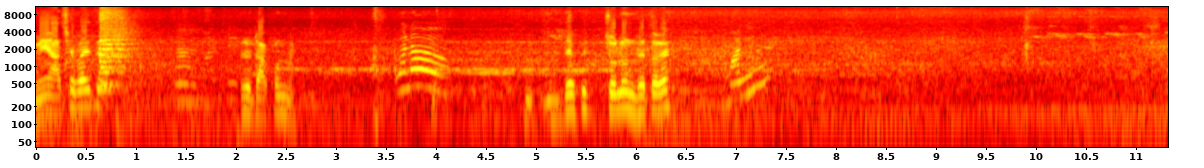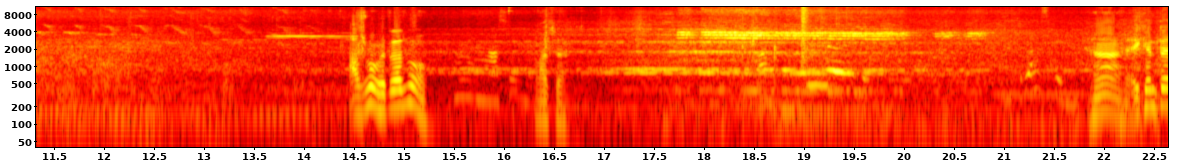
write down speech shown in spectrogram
মেয়ে আছে বাড়িতে? হ্যাঁ। একটু ডাকুন না। মানে দেখি চলুন ভেতরে। মানু আসব ভেতরে আসব? আচ্ছা। হ্যাঁ এইখানটা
